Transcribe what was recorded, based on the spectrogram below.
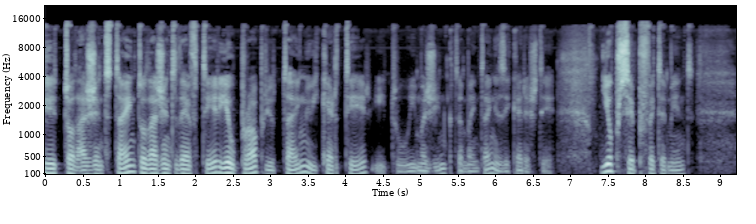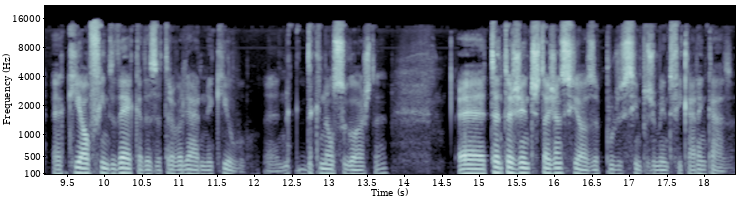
que toda a gente tem, toda a gente deve ter, e eu próprio tenho e quero ter, e tu imagino que também tenhas e queiras ter. E eu percebo perfeitamente uh, que ao fim de décadas a trabalhar naquilo de que não se gosta, tanta gente esteja ansiosa por simplesmente ficar em casa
